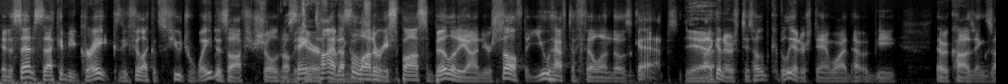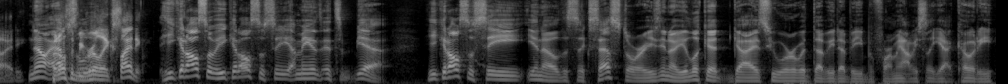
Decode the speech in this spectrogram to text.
In a sense, that could be great because you feel like it's a huge weight is off your shoulders. At the same time, that's a lot of responsibility on yourself that you have to fill in those gaps. Yeah. I can understand, completely understand why that would be that would cause anxiety. No, but also be really exciting. he could also he could also see i mean it's, it's yeah he could also see you know the success stories you know you look at guys who were with wwe before i mean obviously you got cody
